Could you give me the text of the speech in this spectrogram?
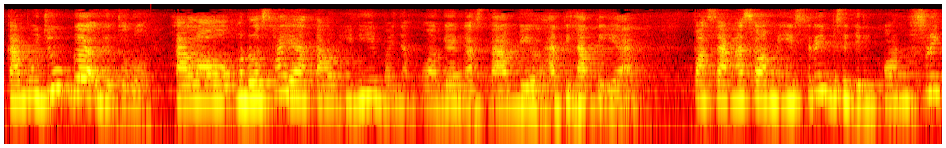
kamu juga gitu loh. Kalau menurut saya tahun ini banyak keluarga yang nggak stabil, hati-hati ya. Pasangan suami istri bisa jadi konflik,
